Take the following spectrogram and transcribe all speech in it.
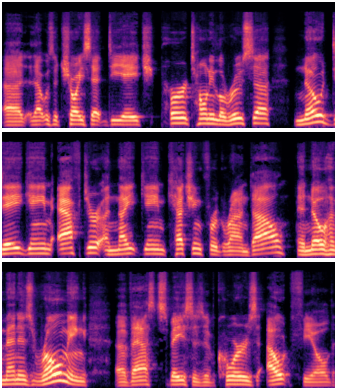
that was a choice at DH per Tony LaRussa no day game after a night game catching for Grandal, and no Jimenez roaming uh, vast spaces of Coors outfield.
